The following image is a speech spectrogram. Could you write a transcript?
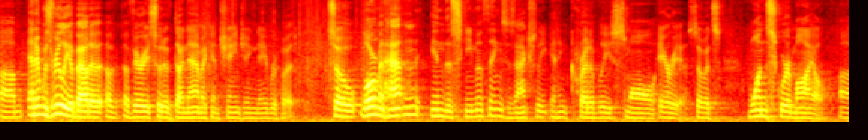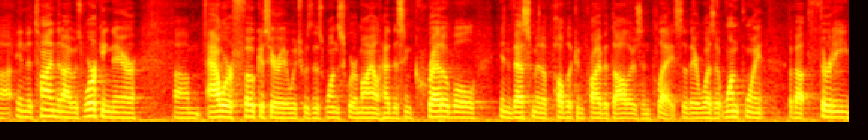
Um, and it was really about a, a, a, very sort of dynamic and changing neighborhood. So lower Manhattan, in the scheme of things, is actually an incredibly small area. So it's one square mile. Uh, in the time that I was working there, um, our focus area, which was this one square mile, had this incredible investment of public and private dollars in play. So there was at one point about $30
